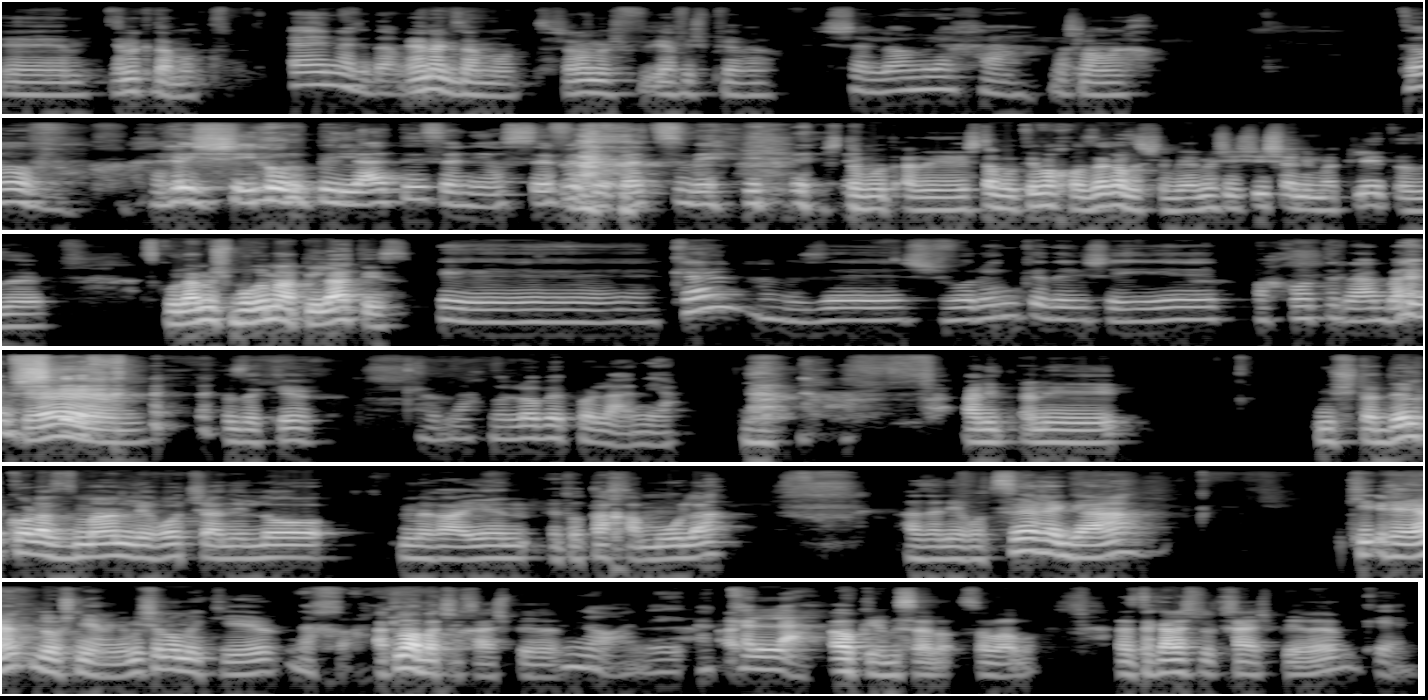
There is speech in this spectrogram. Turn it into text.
אה, אין הקדמות. אין הקדמות. אין הקדמות. שלום יפי שפירר. שלום לך. מה שלומך? טוב, אחרי שיעור פילאטיס אני אוספת את עצמי. יש את המוטיב החוזר הזה שבימי שישי שאני מקליט, אז אה, אז כולם שבורים מהפילאטיס. אה, כן, אבל זה שבורים כדי שיהיה פחות רע בהמשך. כן, איזה כיף. אנחנו לא בפולניה. אני, אני משתדל כל הזמן לראות שאני לא מראיין את אותה חמולה, אז אני רוצה רגע, כי ראיינת, לא שנייה, רגע, מי שלא מכיר, נכון. את לא הבת של חיה שפירר. לא, אני הקלה. אוקיי, בסדר, סבבה. אז את הקהלה של חיה שפירר. כן.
